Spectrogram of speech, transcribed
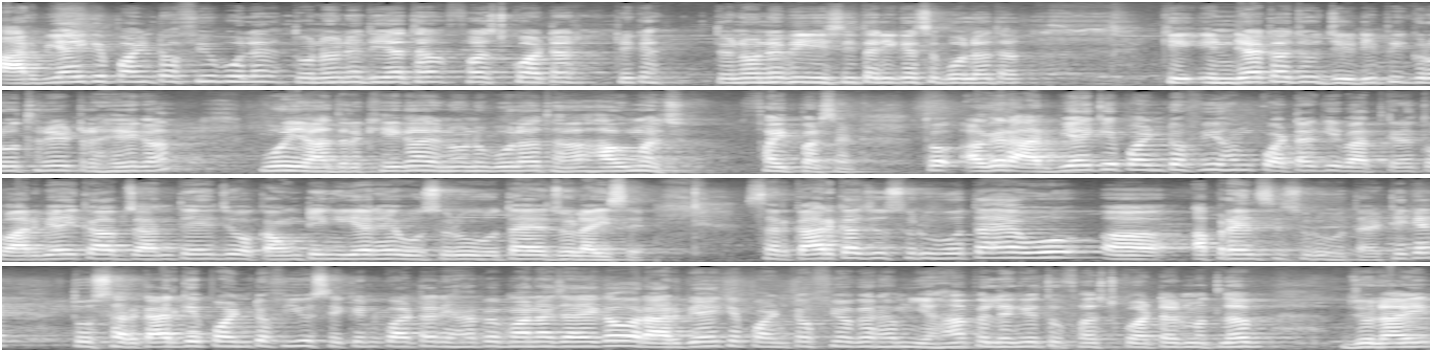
आरबीआई के पॉइंट ऑफ़ व्यू बोले तो उन्होंने दिया था फ़र्स्ट क्वार्टर ठीक है? तो इन्होंने भी इसी तरीके से बोला था कि इंडिया का जो जीडीपी ग्रोथ रेट रहेगा, वो याद रखिएगा। इन्होंने बोला था हाउ मच फाइव परसेंट तो अगर आरबीआई के पॉइंट ऑफ़ व्यू हम क्वार्टर की बात करें तो आरबीआई का आप जानते हैं जो अकाउंटिंग ईयर है, वो शुरू होता है जुलाई से। सरकार का जो शुरू होता है वो अप्रैल से शुरू होता है, ठीक है? तो सरकार के point of view second quarter यहाँ पे माना जाएगा और आरबीआई के पॉइंट ऑफ़ व्यू अगर हम यहाँ पे लेंगे तो फ़र्स्ट क्वार्टर मतलब जुलाई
